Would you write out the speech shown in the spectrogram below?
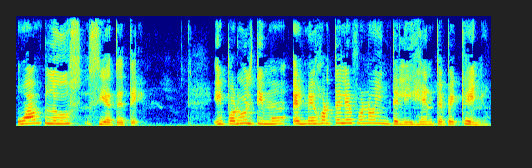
OnePlus 7T. Y por último, el mejor teléfono inteligente pequeño,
